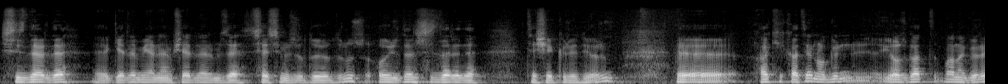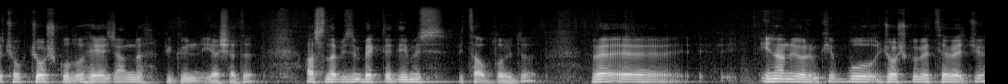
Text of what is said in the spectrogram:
sizler de e, gelemeyen hemşerilerimize sesimizi duyurdunuz. O yüzden sizlere de teşekkür ediyorum. E, hakikaten o gün Yozgat bana göre çok coşkulu, heyecanlı bir gün yaşadı. Aslında bizim beklediğimiz bir tabloydu. Ve e, inanıyorum ki bu coşku ve teveccüh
